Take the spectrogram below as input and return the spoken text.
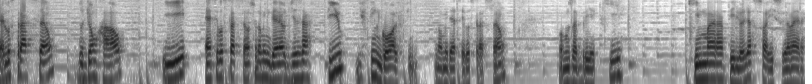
a ilustração do John Hall e essa ilustração, se não me engano, é o Desafio de Fingolfin, o nome dessa ilustração. Vamos abrir aqui. Que maravilha, olha só isso, galera.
